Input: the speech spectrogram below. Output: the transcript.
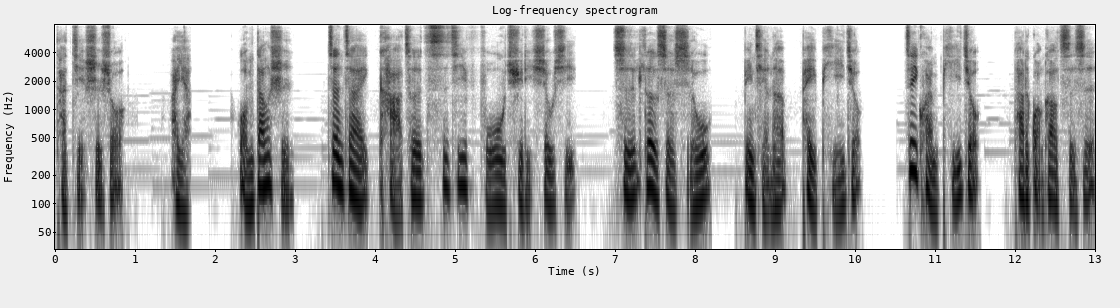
他解释说：“哎呀，我们当时。”正在卡车司机服务区里休息，吃垃圾食物，并且呢配啤酒。这款啤酒它的广告词是：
